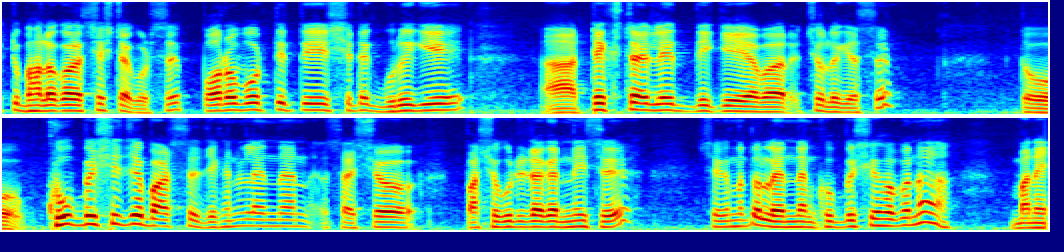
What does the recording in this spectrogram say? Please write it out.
একটু ভালো করার চেষ্টা করছে। পরবর্তীতে সেটা ঘুরে গিয়ে টেক্সটাইলের দিকে আবার চলে গেছে। তো খুব বেশি যে বাড়ছে, যেখানে লেনদেন চারশো, পাঁচশো কোটি টাকার নিচে, সেখানে তো লেনদেন খুব বেশি হবে না। মানে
